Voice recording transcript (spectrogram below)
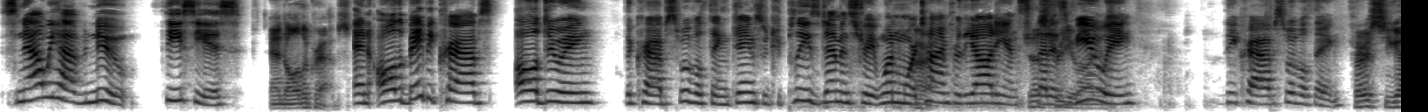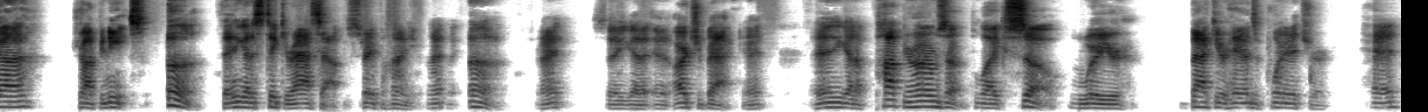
So now we have Newt, Theseus, And all the crabs. and all the baby crabs all doing the crab swivel thing. James, would you please demonstrate one more All right. time for the audience Just that for is you, viewing the crab swivel thing? First, you gotta drop your knees. Uh. Then you gotta stick your ass out straight behind you. Right? Like, uh. Right? So you gotta arch your back, right? And then you gotta pop your arms up like so, where your back of your hands are pointed at your head.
